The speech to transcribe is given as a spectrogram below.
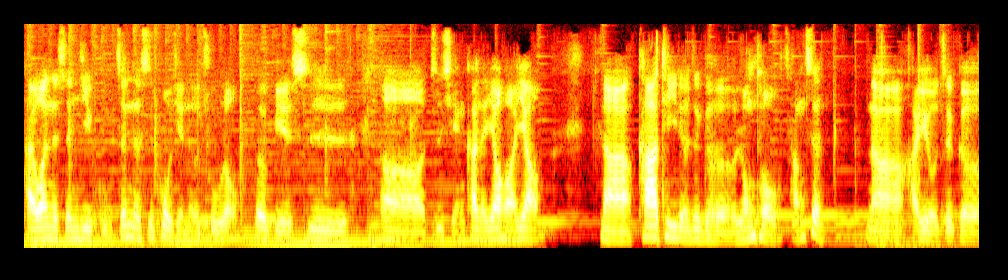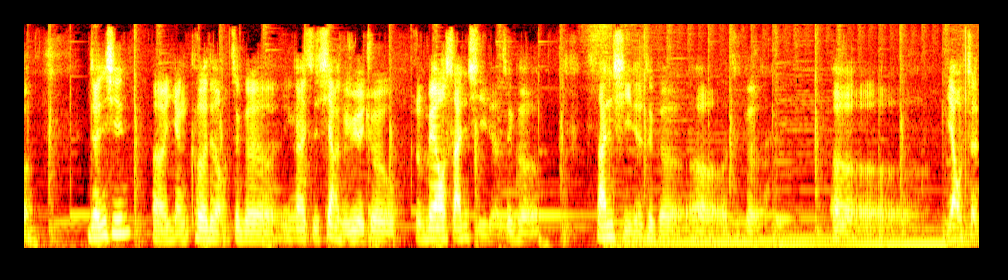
台湾的生技股真的是破茧而出喽，特别是啊之前看的药华药，那 c a t 的这个龙头长盛，那还有这个。仁心呃眼科的这个应该是下个月就准备要三期的这个三期的这个呃这个呃药证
